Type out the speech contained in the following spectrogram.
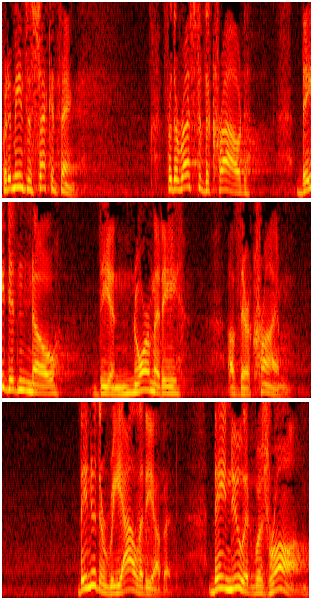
But it means a second thing. For the rest of the crowd, they didn't know the enormity of their crime. They knew the reality of it. They knew it was wrong.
